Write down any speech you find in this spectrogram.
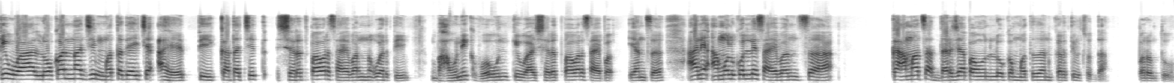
किंवा लोकांना जी मतं द्यायची आहेत ती कदाचित शरद पवार साहेबांवरती भावनिक होऊन किंवा शरद पवार साहेब यांचं आणि अमोल कोल्हे साहेबांचा कामाचा दर्जा पाहून लोक मतदान करतील सुद्धा. परंतु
